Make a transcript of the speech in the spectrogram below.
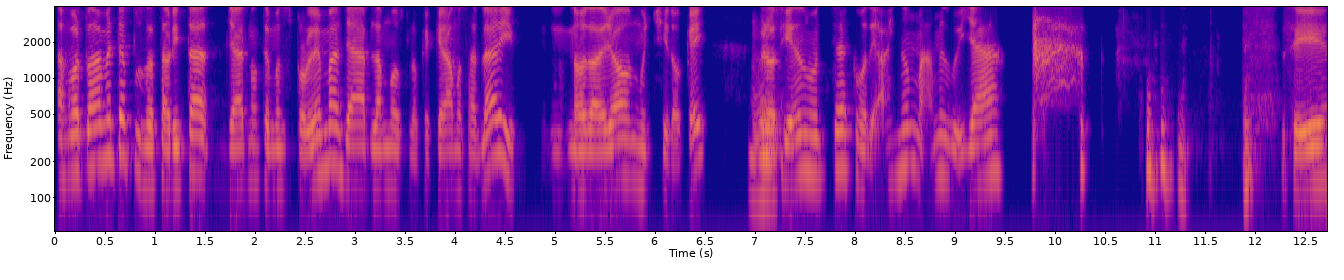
afortunadamente, pues hasta ahorita ya no tenemos problemas, ya hablamos lo que queramos hablar y nos la llevamos muy chido, ¿ok? Pero sí, en un momento era como de, ay, no mames, güey, ya. Sí,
